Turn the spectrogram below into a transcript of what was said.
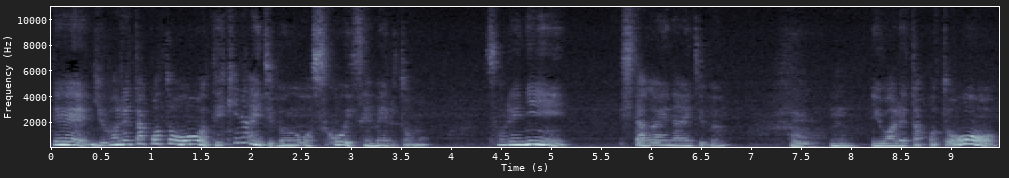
で言われたことをできない自分をすごい責めると思う。それに従えない自分、うん。うん、言われたことを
